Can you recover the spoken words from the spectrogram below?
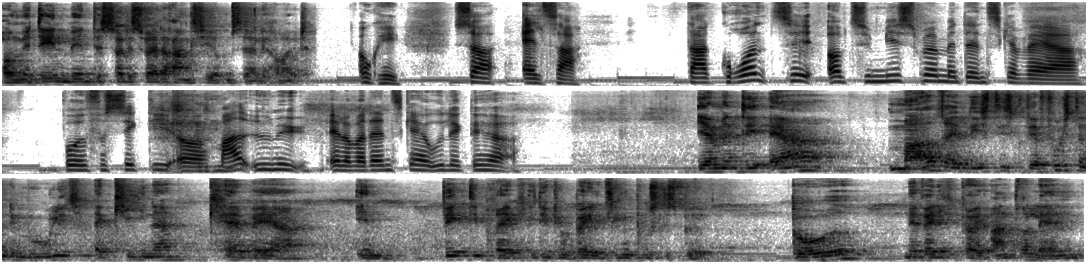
Og med det en mente, så er det svært at rangere dem særlig højt. Okay, så altså, der er grund til optimisme, men den skal være både forsigtig og meget ydmyg, eller hvordan skal jeg udlægge det her? Jamen, det er meget realistisk. Det er fuldstændig muligt, at Kina kan være en vigtig brik i det globale klimapuslespil. Både med, hvad de kan gøre i andre lande,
